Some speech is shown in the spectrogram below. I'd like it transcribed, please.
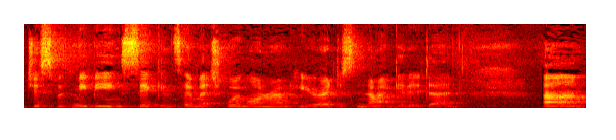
just with me being sick and so much going on around here, I just not get it done. Um,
